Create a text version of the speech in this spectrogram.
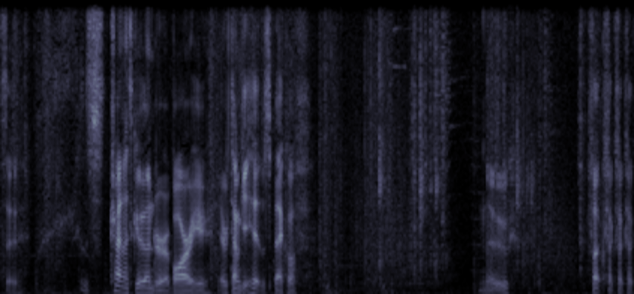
So, let's try not to go under a bar here. Every time we get hit, let's back off. No. Fuck, fuck, fuck, fuck.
